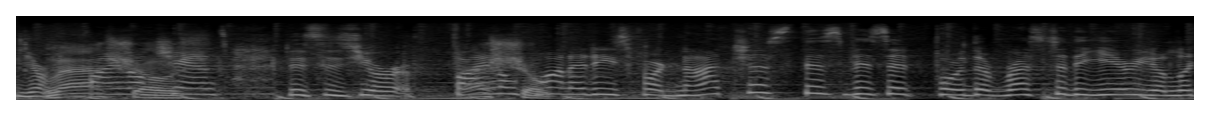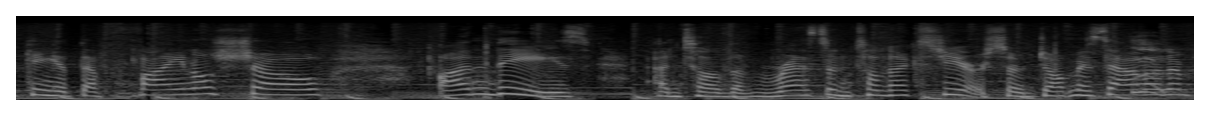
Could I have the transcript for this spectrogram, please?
your final shows. chance. This is your final quantities for not just this visit, for the rest of the year. You're looking at the final show on these until the rest, until next year. So don't miss out on hmm. them.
